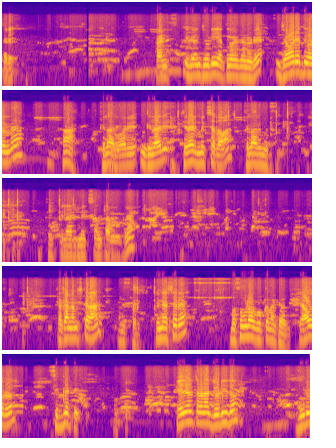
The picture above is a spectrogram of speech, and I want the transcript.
ಸರಿ. ಫ್ರೆಂಡ್ಸ್ ಇದೊಂದು ಜೋಡಿ ಎತ್ತುಗಳಿದೆ ನೋಡಿ. ಜವಾರಿ ಎತ್ತುಗಳಲ್ರಿ? ಹಾ ಕಿಲಾರಿ. ಜವಾರಿ ಗಿಲಾರಿ ಕಿಲಾರಿ ಮಿಕ್ಸ್ ಅದಾವ? ಕಿಲಾರಿ ಮಿಕ್ಸ್ ಕಿಲಾರಿ ಮಿಕ್ಸ್ ಅಂತ ನೋಡ್ರಿ. ಕಾಕ ನಮಸ್ಕಾರ. ನಮಸ್ಕಾರ. ನಿಮ್ಮ ಹೆಸರು? ಬಸವಗಡ ಗೋಕರ್ಣ ಯಾವ್ರು? ಸಿಗ್ಗಟ್ಟಿ. ಏನ್ ಹೇಳ್ತಾರಣ್ಣ ಜೋಡಿದು ಜೋಡಿ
